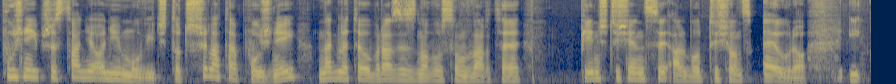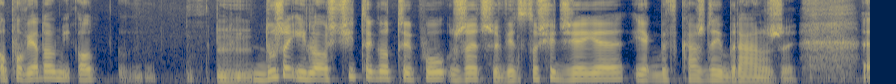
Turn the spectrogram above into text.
później przestanie o nim mówić. To trzy lata później nagle te obrazy znowu są warte 5 tysięcy albo 1000 euro. I opowiadał mi o mhm. dużej ilości tego typu rzeczy, więc to się dzieje jakby w każdej branży. E,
